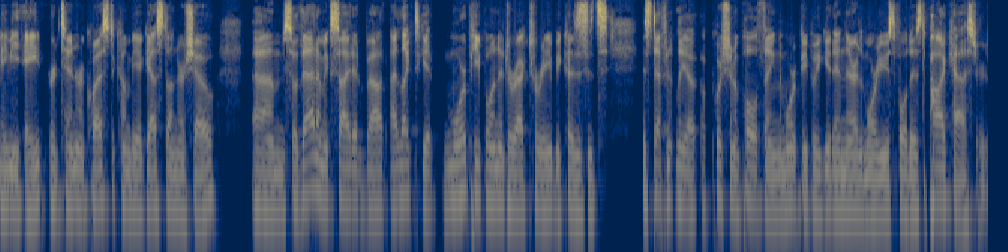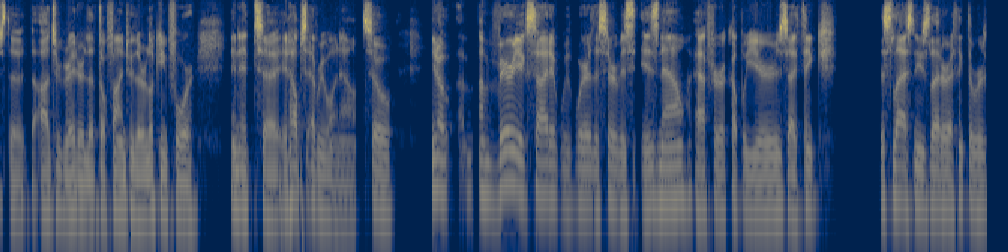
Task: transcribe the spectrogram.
maybe eight or ten requests to come be a guest on their show. Um, so that I'm excited about. I like to get more people in the directory because it's it's definitely a, a push and a pull thing. The more people you get in there, the more useful it is to podcasters. The the odds are greater that they'll find who they're looking for, and it uh, it helps everyone out. So, you know, I'm, I'm very excited with where the service is now after a couple years. I think this last newsletter, I think there were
